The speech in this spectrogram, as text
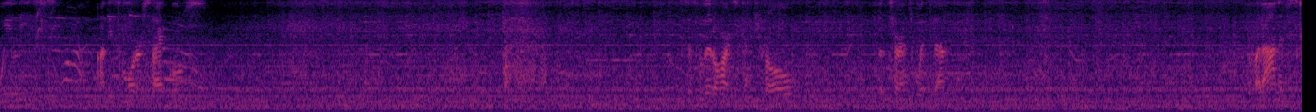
wheelies on these motorcycles. It's just a little hard to control the turns with them. But honestly,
